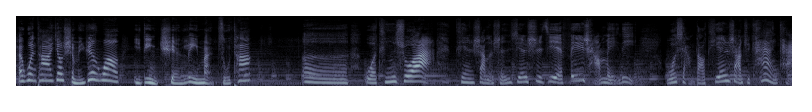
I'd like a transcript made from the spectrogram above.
还问他要什么愿望，一定全力满足他。呃，我听说啊，天上的神仙世界非常美丽。我想到天上去看看，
